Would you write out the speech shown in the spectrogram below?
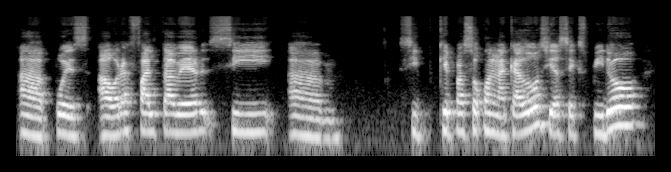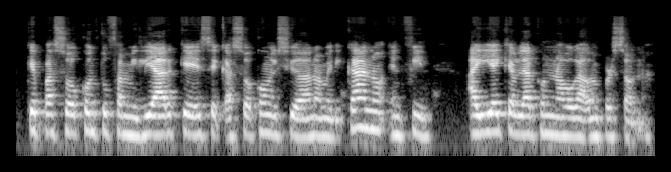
ah, pues ahora falta ver si, si qué pasó con la K2, ya se expiró, qué pasó con tu familiar que se casó con el ciudadano americano, en fin, ahí hay que hablar con un abogado en persona.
